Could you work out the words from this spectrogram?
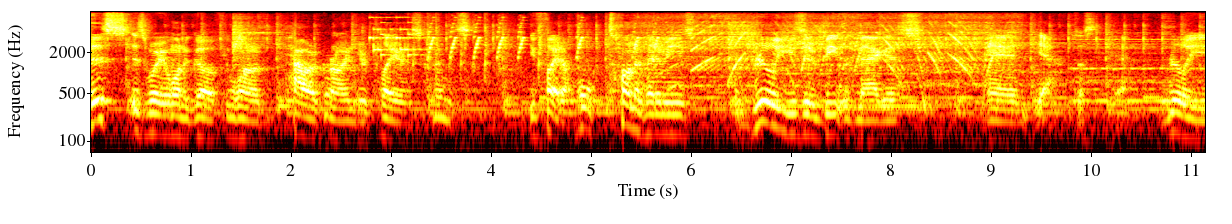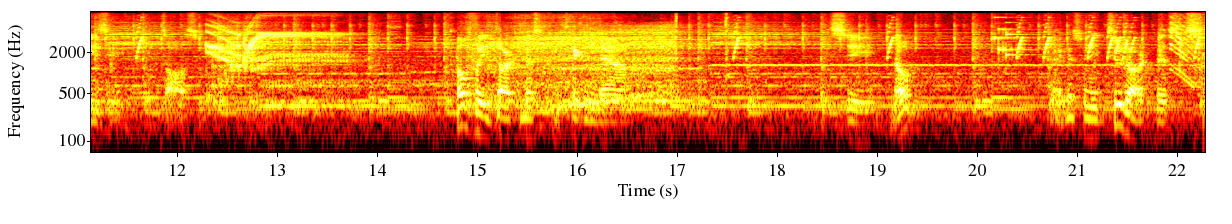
this is where you want to go if you want to power grind your players. Cause you fight a whole ton of enemies. Really easy to beat with Magus. And yeah, just yeah, really easy. It's awesome. Hopefully Dark Mist can take him down. Let's see. Nope. I guess we need two Dark Mists.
